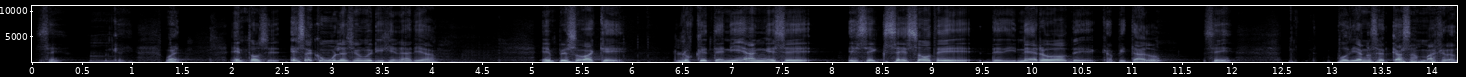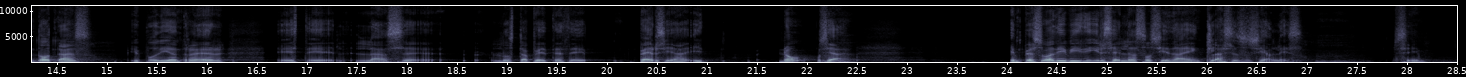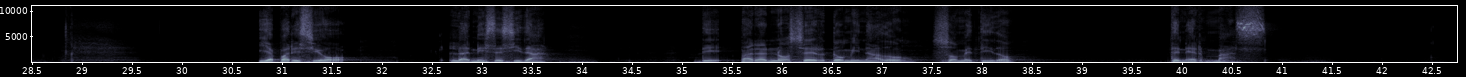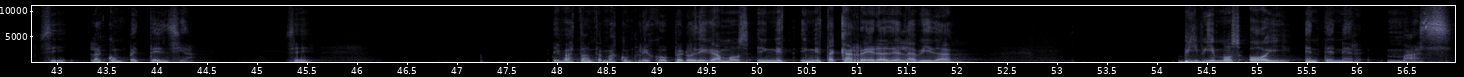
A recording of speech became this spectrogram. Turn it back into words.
¿Sí? Bueno, entonces, esa acumulación originaria empezó a que los que tenían ese, ese exceso de, de dinero, de capital, ¿sí? podían hacer casas más grandotas y podían traer este, las, eh, los tapetes de Persia, y, ¿no? O sea, empezó a dividirse la sociedad en clases sociales, ¿sí? Y apareció la necesidad de, para no ser dominado, sometido, tener más. ¿Sí? La competencia. ¿Sí? Es bastante más complejo, pero digamos, en, esta carrera de la vida, vivimos hoy en tener más.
